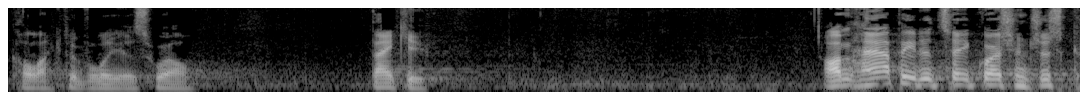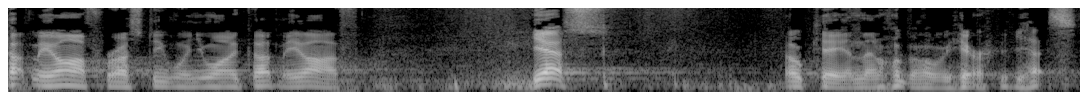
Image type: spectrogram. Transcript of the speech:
collectively as well. Thank you. I'm happy to take questions. Just cut me off, Rusty, when you want to cut me off. Yes. Okay, and then I'll go over here. Yes.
